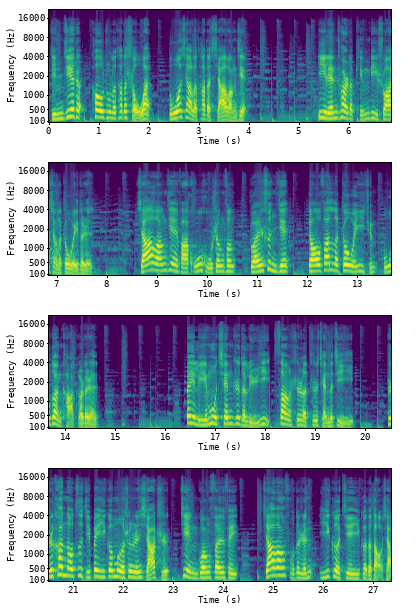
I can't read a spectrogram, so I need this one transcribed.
紧接着扣住了他的手腕，夺下了他的侠王剑。一连串的屏蔽刷向了周围的人，侠王剑法虎虎生风，转瞬间挑翻了周围一群不断卡壳的人。被李牧牵制的吕毅丧失了之前的记忆，只看到自己被一个陌生人挟持，剑光翻飞。侠王府的人一个接一个的倒下，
